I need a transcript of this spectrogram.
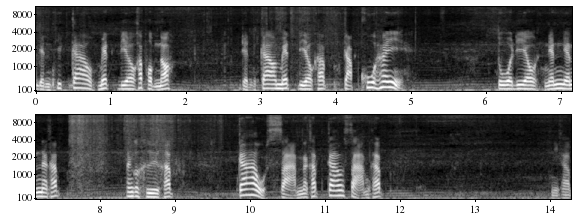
เด่นที่ 9 เม็ดเดียวครับ ผมเนาะ เด่น 9 เม็ดเดียวครับ จับคู่ให้ตัวเดียวเน้นๆนะครับ นั่นก็คือครับ 93 นะครับ 93 ครับ นี่ครับ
